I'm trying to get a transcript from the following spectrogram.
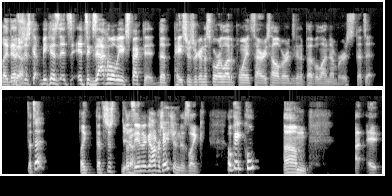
Like that's Yeah. just because it's it's exactly what we expected. The Pacers are going to score a lot of points. Tyrese Halliburton's going to put up a lot of numbers. That's it. That's it. Like that's just that's Yeah. the end of the conversation. Is like okay, cool. Um, it-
